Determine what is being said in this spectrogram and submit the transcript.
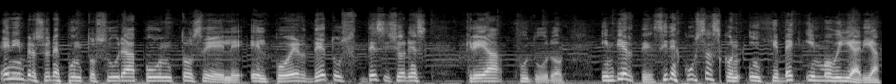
en inversiones.sura.cl. El poder de tus decisiones crea futuro. Invierte sin excusas con Ingebec Inmobiliaria.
